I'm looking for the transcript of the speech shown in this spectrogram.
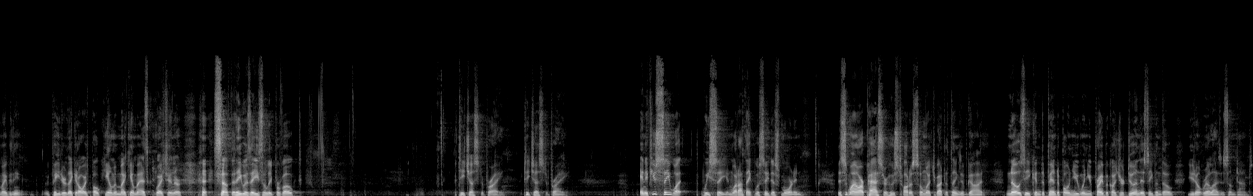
Maybe the, Peter, they could always poke him and make him ask a question or something. He was easily provoked. Teach us to pray. Teach us to pray. And if you see what we see and what I think we'll see this morning, this is why our pastor, who's taught us so much about the things of God, knows he can depend upon you when you pray because you're doing this even though you don't realize it sometimes.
